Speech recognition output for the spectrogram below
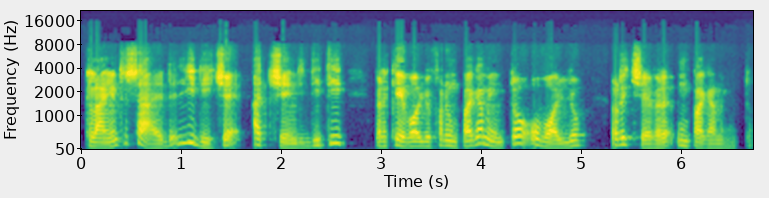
client side gli dice accenditi perché voglio fare un pagamento o voglio ricevere un pagamento.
